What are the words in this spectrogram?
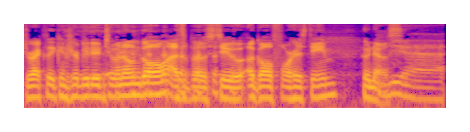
directly contributed to an own goal as opposed to a goal for his team. Who knows? Yeah.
